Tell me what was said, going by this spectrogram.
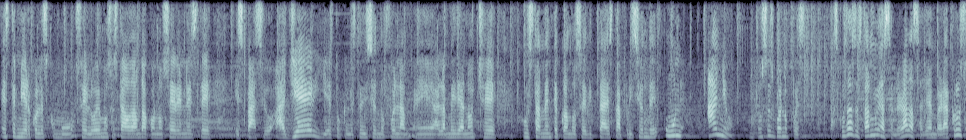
este miércoles, como se lo hemos estado dando a conocer en este espacio ayer, y esto que le estoy diciendo fue la, eh, a la medianoche, justamente cuando se dicta esta prisión de un año. Entonces, bueno, pues las cosas están muy aceleradas allá en Veracruz.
